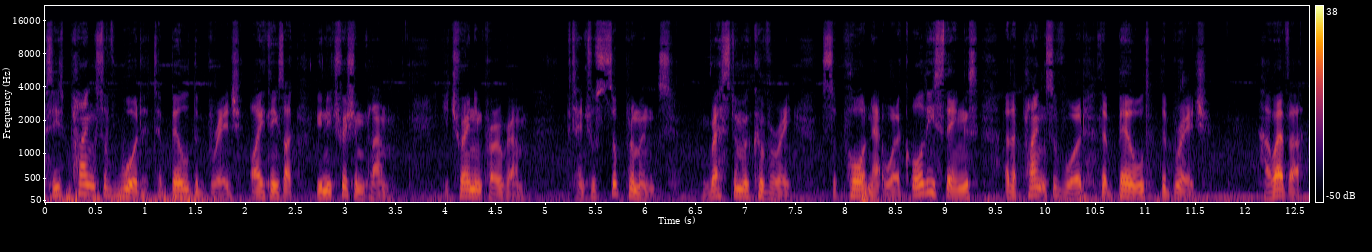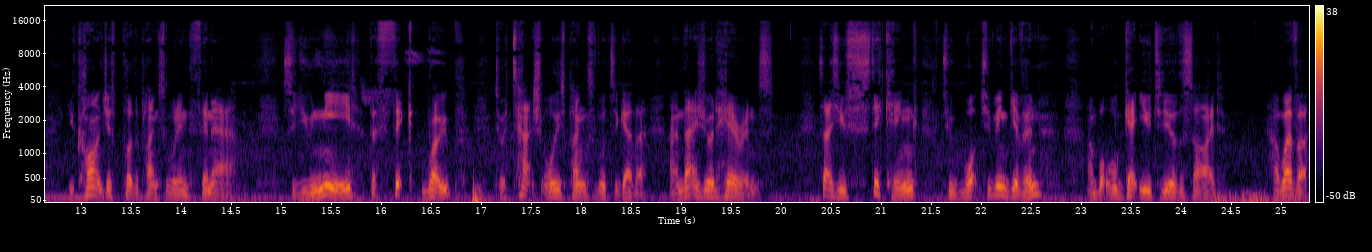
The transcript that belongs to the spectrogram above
So these planks of wood to build the bridge are things like your nutrition plan, your training program, potential supplements, rest and recovery, support network. All these things are the planks of wood that build the bridge. However, you can't just put the planks of wood in thin air. So you need the thick rope to attach all these planks of wood together, and that is your adherence. So that is you sticking to what you've been given and what will get you to the other side. However,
